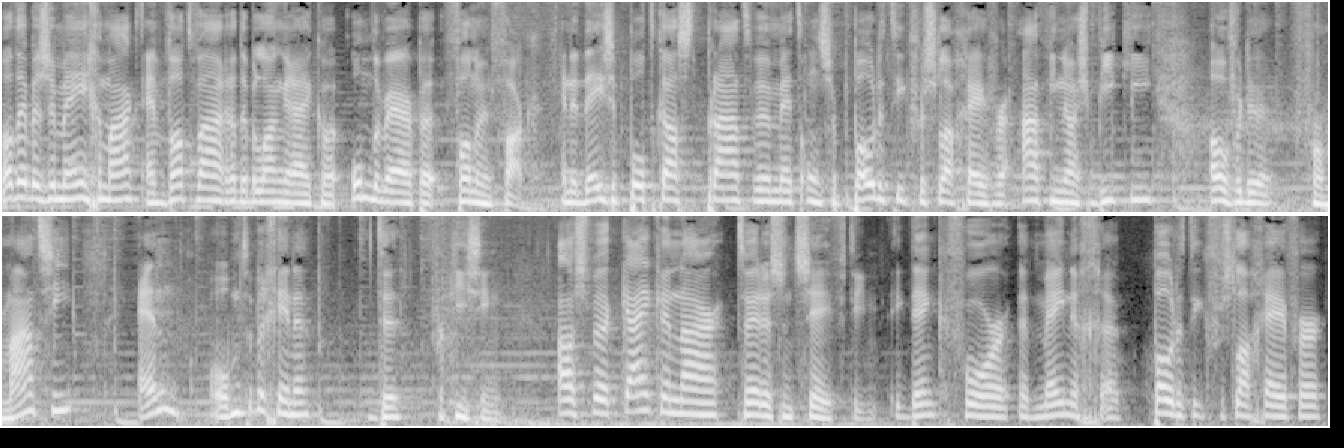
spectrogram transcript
Wat hebben ze meegemaakt en wat waren de belangrijke onderwerpen van hun vak? En in deze podcast praten we met onze politiek verslaggever Avinash Biki over de formatie en, om te beginnen, de verkiezing. Als we kijken naar 2017, ik denk voor het menig uh, politiek verslaggever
